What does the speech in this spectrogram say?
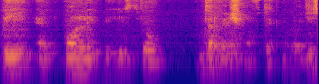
be and only be through intervention of technologies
